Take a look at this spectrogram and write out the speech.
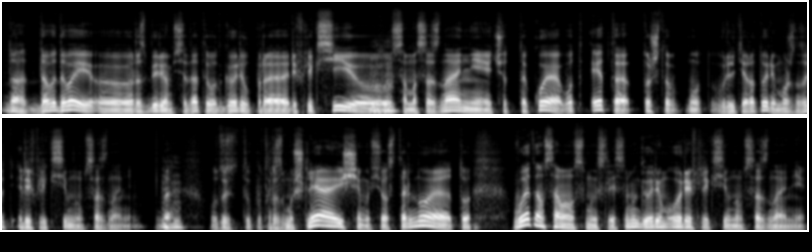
Да, давай, давай э, разберемся. Да? Ты вот говорил про рефлексию, угу. самосознание, что-то такое. Вот это то, что ну, в литературе можно назвать рефлексивным сознанием. Да? Угу. Вот, то есть, так вот размышляющим и все остальное. То в этом самом смысле, если мы говорим о рефлексивном сознании,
